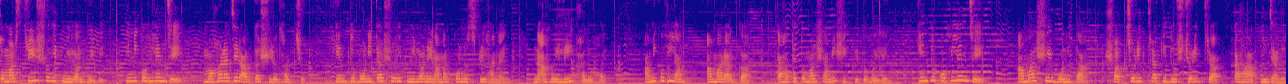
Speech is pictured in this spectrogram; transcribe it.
তোমার স্ত্রীর সহিত মিলন হইবে। তিনি কহিলেন যে, মহারাজের আজ্ঞা শিরোধার্য। কিন্তু বনিতার সহিত মিলনের আমার কোনো স্পৃহা নাই, না হইলেই ভালো হয়। আমি কহিলাম আমার আজ্ঞা, তাহাতে তোমার স্বামী স্বীকৃত হইলেন। কিন্তু কহিলেন যে, আমার সেই বনিতা সচ্চরিত্রা কি দুশ্চরিত্রা, তাহা আপনি জানেন।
